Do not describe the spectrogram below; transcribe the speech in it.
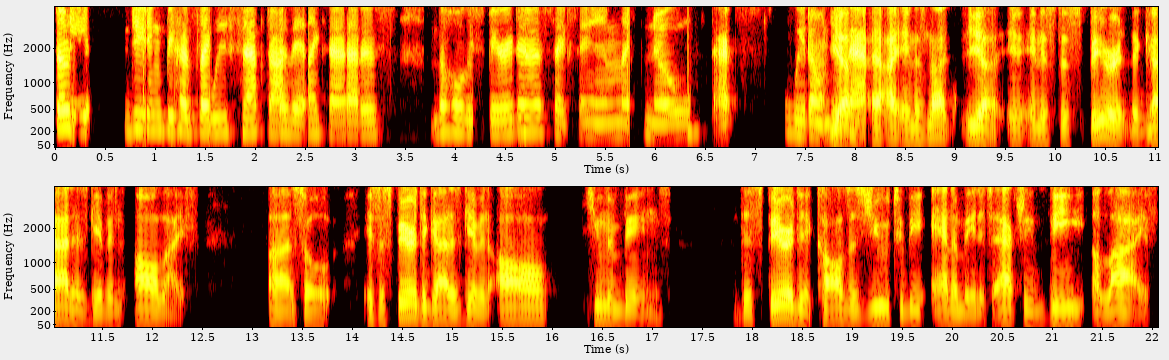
So do you think because like we snapped out of it like that, that is the Holy Spirit in us, like saying like, no, that's we don't do yeah that. I, and it's not yeah and, and it's the spirit that god has given all life. Uh so it's a spirit that god has given all human beings. The spirit that causes you to be animated to actually be alive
